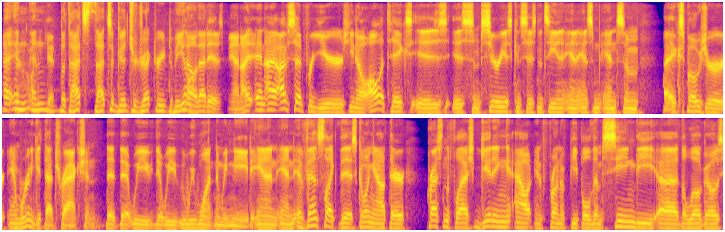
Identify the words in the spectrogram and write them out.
And and good. but that's that's a good trajectory to be No, on. No, that is, man. I and I, I've said for years, you know, all it takes is is some serious consistency and, and, and some and some uh, exposure, and we're going to get that traction that, that we that we we want and we need. And and events like this, going out there, pressing the flesh, getting out in front of people, them seeing the uh, the logos.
